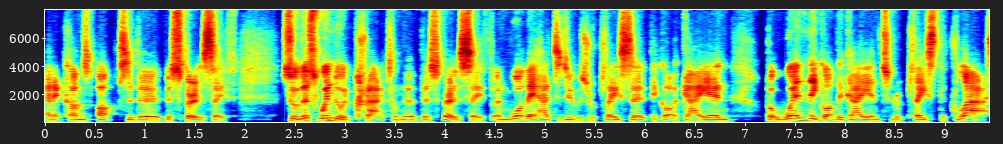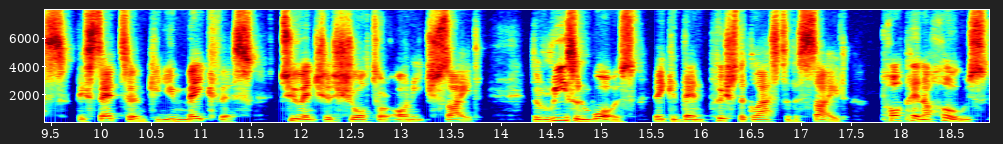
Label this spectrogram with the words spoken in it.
and it comes up to the the spirit safe. So this window had cracked on the, the spirit safe, and what they had to do was replace it. They got a guy in, but when they got the guy in to replace the glass, they said to him, "Can you make this two inches shorter on each side?" The reason was they could then push the glass to the side, pop in a hose,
